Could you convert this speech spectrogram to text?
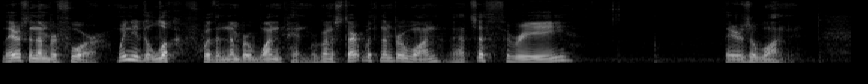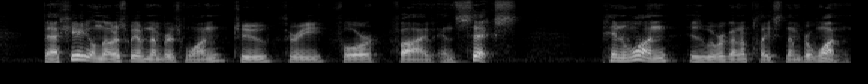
There's the number 4. We need to look for the number 1 pin. We're going to start with number 1. That's a 3. There's a 1. Back here you'll notice we have numbers 1, 2, 3, 4, 5, and 6. Pin 1 is where we're going to place number 1.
